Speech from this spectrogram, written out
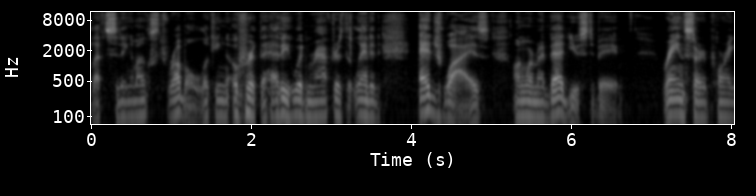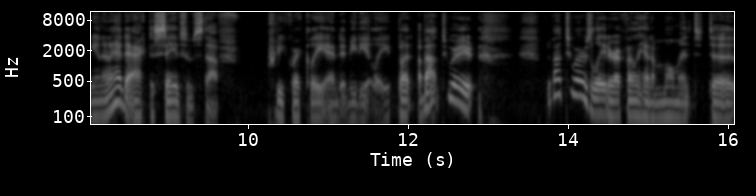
left sitting amongst rubble, looking over at the heavy wooden rafters that landed edgewise on where my bed used to be. Rain started pouring in, and I had to act to save some stuff pretty quickly and immediately. But about two but about two hours later, I finally had a moment to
